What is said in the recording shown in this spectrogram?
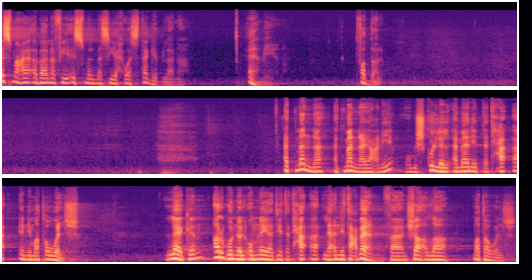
اسمع يا أبانا في اسم المسيح واستجب لنا. آمين. تفضل. أتمنى أتمنى يعني ومش كل الأماني بتتحقق إني ما اطولش لكن أرجو إن الأمنية دي تتحقق لأني تعبان فإن شاء الله ما اطولش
